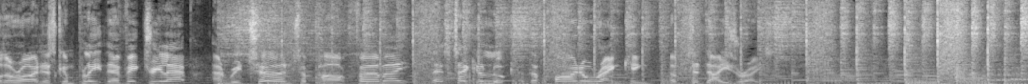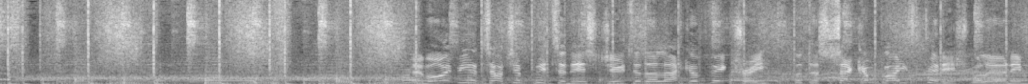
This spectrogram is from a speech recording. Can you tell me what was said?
While the riders complete their victory lap and return to Parc Ferme, let's take a look at the final ranking of today's race. There might be a touch of bitterness due to the lack of victory, but the second place finish will earn him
